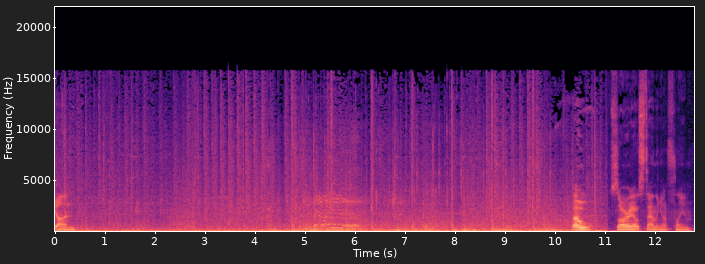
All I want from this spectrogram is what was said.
Gun. Oh! Sorry, I was standing in a flame.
